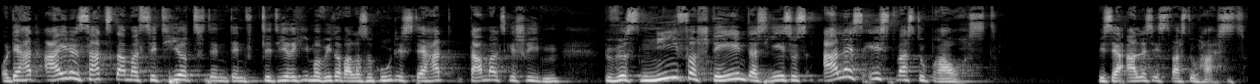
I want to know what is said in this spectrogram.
Und der hat einen Satz damals zitiert, den, den zitiere ich immer wieder, weil er so gut ist. Der hat damals geschrieben, du wirst nie verstehen, dass Jesus alles ist, was du brauchst, bis er alles ist, was du hast.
